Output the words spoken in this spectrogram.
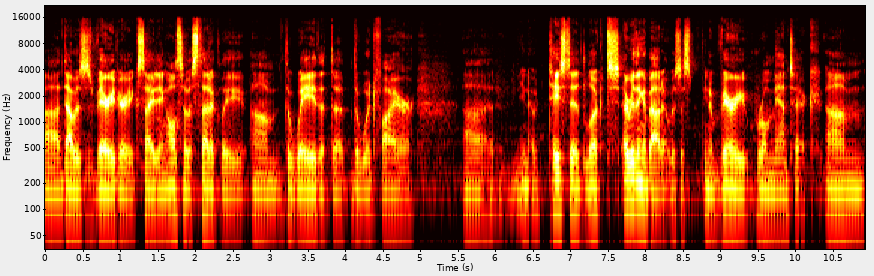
uh, that was very very exciting. Also aesthetically, um, the way that the the wood fire. Uh, you know, tasted, looked, everything about it was just, you know, very romantic. Um,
